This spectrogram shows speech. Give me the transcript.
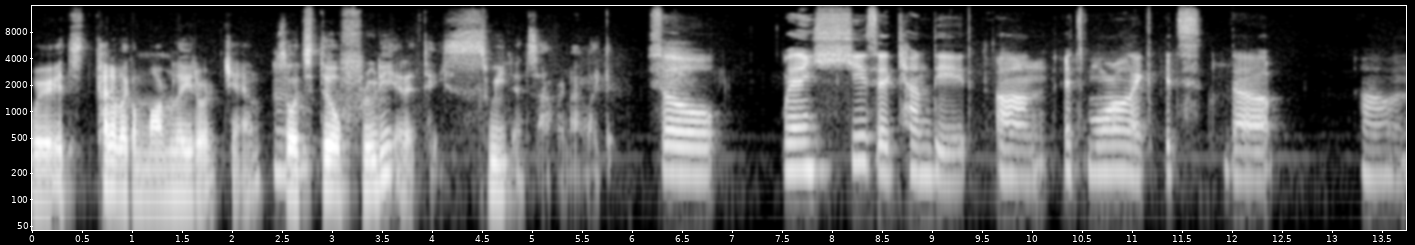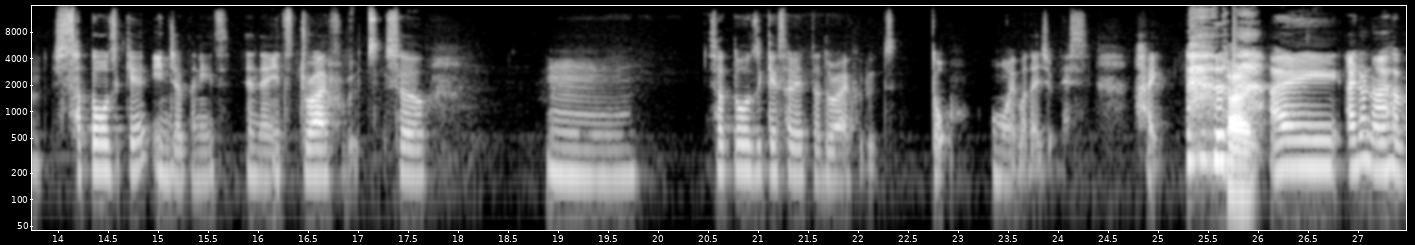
where it's kind of like a marmalade or a jam. So Mhm. it's still fruity and it tastes sweet and sour, and I like it. So when he said candied, um, it's more like it's the um, 砂糖漬け in Japanese, and then it's dry fruits. So, うん砂糖漬けされたドライフルーツと思えば大丈夫です。はい。はい I I don't know. I have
